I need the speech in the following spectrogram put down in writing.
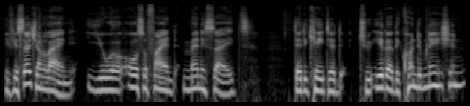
If you search online, you will also find many sites dedicated to either the condemnation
